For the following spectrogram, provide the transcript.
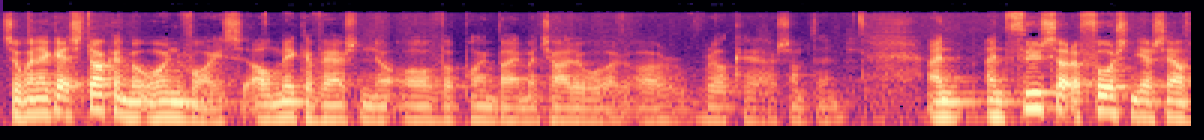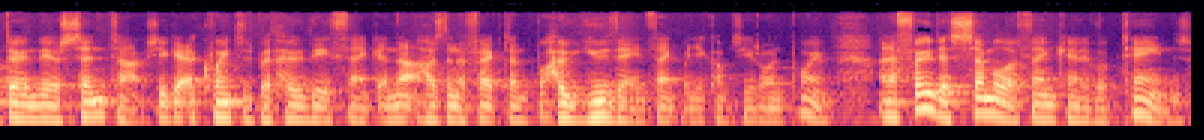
So when I get stuck in my own voice, I'll make a version of a poem by Machado or, or Rilke or something. And, and through sort of forcing yourself down their syntax, you get acquainted with how they think, and that has an effect on how you then think when you come to your own poem. And I found a similar thing kind of obtains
